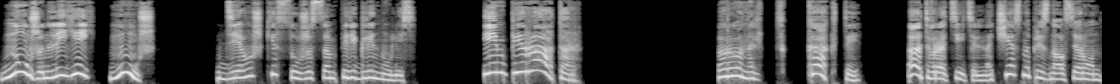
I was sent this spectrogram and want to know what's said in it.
нужен ли ей муж? Девушки с ужасом переглянулись. «Император!» «Рональд, как ты?» «Отвратительно», — честно признался Рон.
